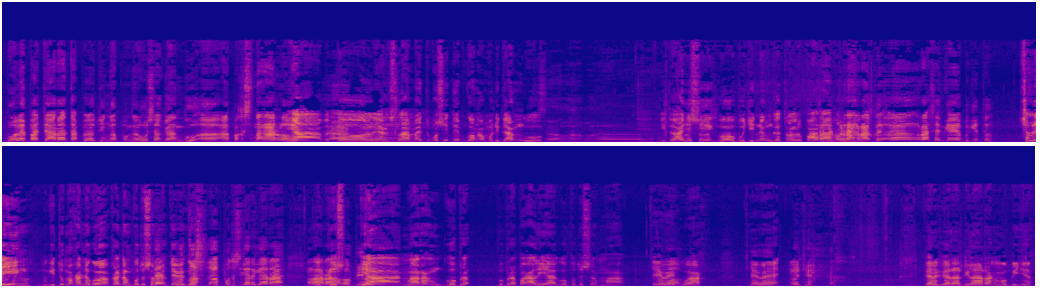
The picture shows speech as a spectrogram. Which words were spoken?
boleh pacaran tapi lo juga nggak usah ganggu eh, apa kesenangan lo. ya betul yang selama itu positif gua nggak mau diganggu Selama. itu aja sih gua bucinnya nggak terlalu parah Tapi kalau pernah eh, ngerasain kayak begitu? sering begitu makanya gua kadang putus sama Dan cewek gua putus, eh, putus gara-gara ngelarang putus hobi ya ngelarang gua ber- beberapa kali ya gua putus sama cewek Cowok. Cewek gara-gara dilarang hobinya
